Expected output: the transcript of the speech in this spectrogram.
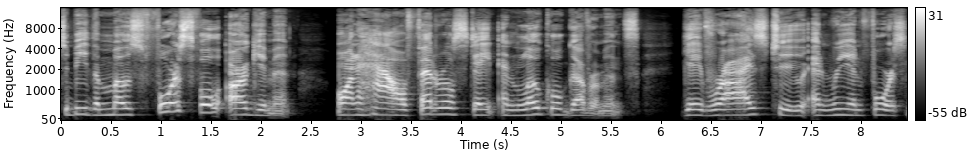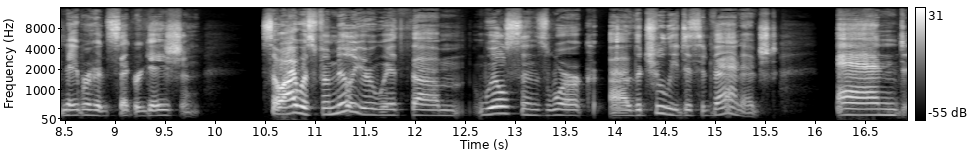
to be the most forceful argument on how federal, state, and local governments gave rise to and reinforced neighborhood segregation. So I was familiar with um, Wilson's work, uh, The Truly Disadvantaged. And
